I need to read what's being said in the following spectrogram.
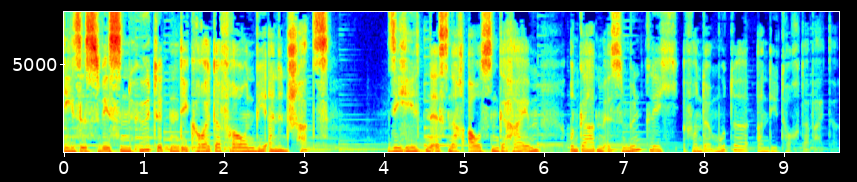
Dieses Wissen hüteten die Kräuterfrauen wie einen Schatz. Sie hielten es nach außen geheim und gaben es mündlich von der Mutter an die Tochter weiter.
